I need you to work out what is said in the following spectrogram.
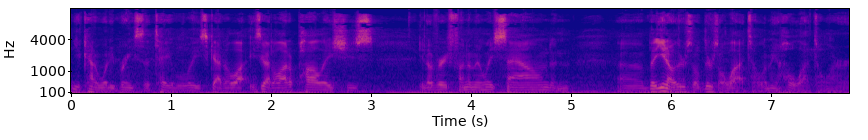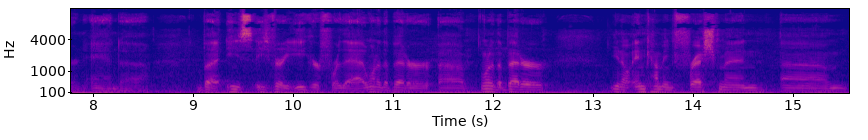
you kind of what he brings to the table. He's got a lot. He's got a lot of polish. He's you know very fundamentally sound, and uh, but you know there's a, there's a lot to I mean a whole lot to learn, and uh, but he's he's very eager for that. One of the better uh, one of the better you know incoming freshmen. Um,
